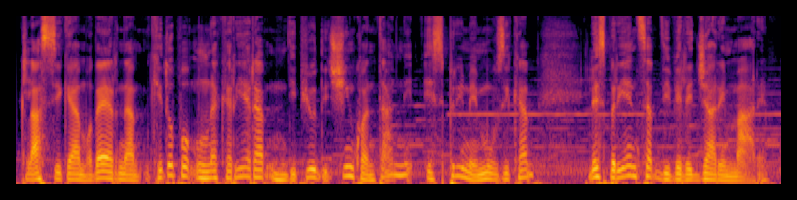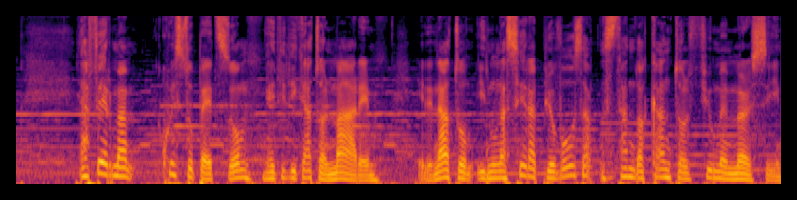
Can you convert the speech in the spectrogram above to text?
classica moderna che dopo una carriera di più di 50 anni esprime in musica l'esperienza di veleggiare in mare. E afferma questo pezzo è dedicato al mare ed è nato in una sera piovosa stando accanto al fiume Mersey.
